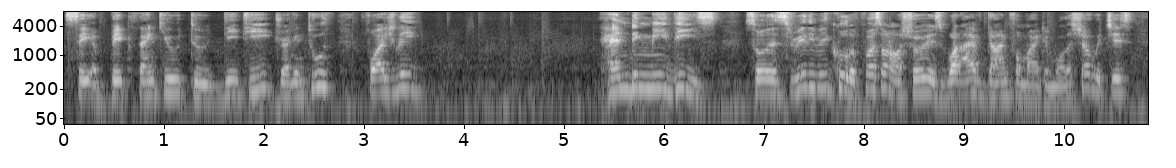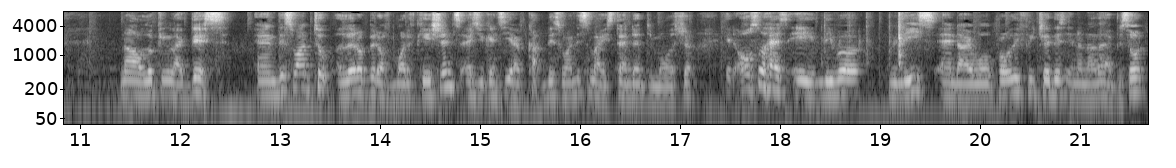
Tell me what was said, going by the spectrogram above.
say a big thank you to DT Dragon Tooth for actually handing me these. So it's really really cool. The first one I'll show you is what I've done for my demolisher which is now looking like this. And this one took a little bit of modifications. As you can see, I've cut this one. This is my standard demolisher. It also has a lever release and I will probably feature this in another episode.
